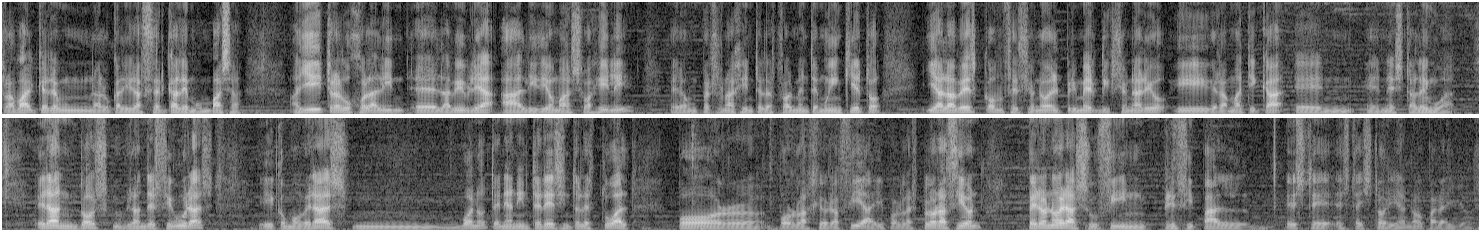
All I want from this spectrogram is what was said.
Rabat, que era una localidad cerca de Mombasa. Allí tradujo la, eh, la, Biblia al idioma swahili, era un personaje intelectualmente muy inquieto y a la vez confeccionó el primer diccionario y gramática en, esta lengua. Eran dos grandes figuras y como verás, mm, bueno, tenían interés intelectual por, la geografía y por la exploración, pero no era su fin principal este, esta historia ¿no? para ellos.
